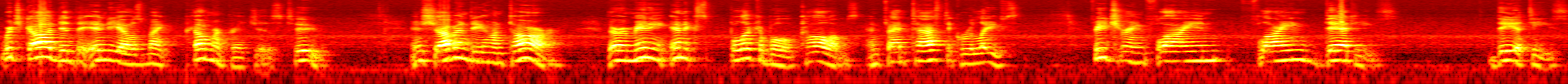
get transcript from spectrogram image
Which god did the Indios make pilgrimages to? In Chavín de there are many inexplicable columns and fantastic reliefs featuring flying, flying deities. deities.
